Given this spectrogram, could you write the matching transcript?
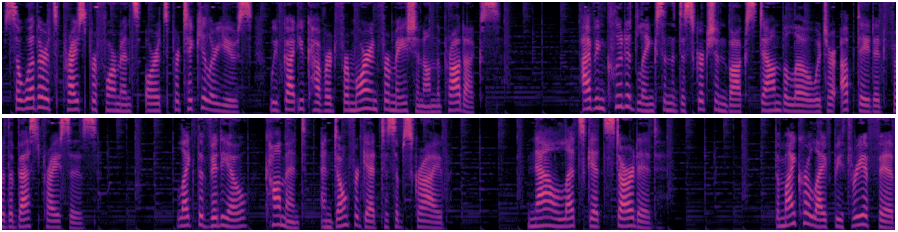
So whether it's price performance or its particular use, we've got you covered for more information on the products. I've included links in the description box down below which are updated for the best prices. Like the video, comment, and don't forget to subscribe. Now let's get started. The MicroLife B3 AFib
